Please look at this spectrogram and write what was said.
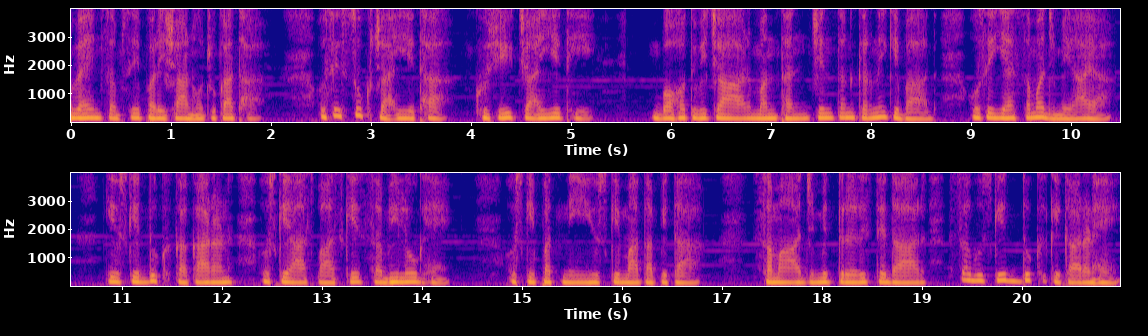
वह इन सबसे परेशान हो चुका था। उसे सुख चाहिए था, खुशी चाहिए थी। बहुत विचार, मंथन, चिंतन करने के बाद उसे यह समझ में आया कि उसके दुख का कारण उसके आसपास के सभी लोग हैं। उसकी पत्नी, उसके माता पिता समाज, मित्र, रिश्तेदार, सब उसके दुख के कारण हैं।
